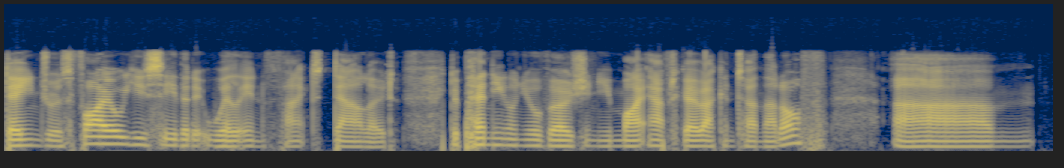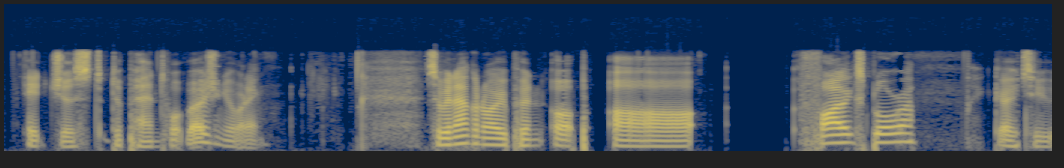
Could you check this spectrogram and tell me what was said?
dangerous file, you see that it will in fact download. Depending on your version, you might have to go back and turn that off. Um, it just depends what version you're running. So we're now going to open up our File Explorer, go to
